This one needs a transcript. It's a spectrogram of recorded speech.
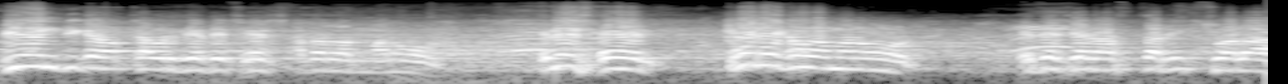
বিএনপিকে রক্ষা করেছে এদেশের সাধারণ মানুষ। এদেশের খেটে খাওয়া মানুষ। এদেশের রাস্তা রিক্সওয়ালা,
